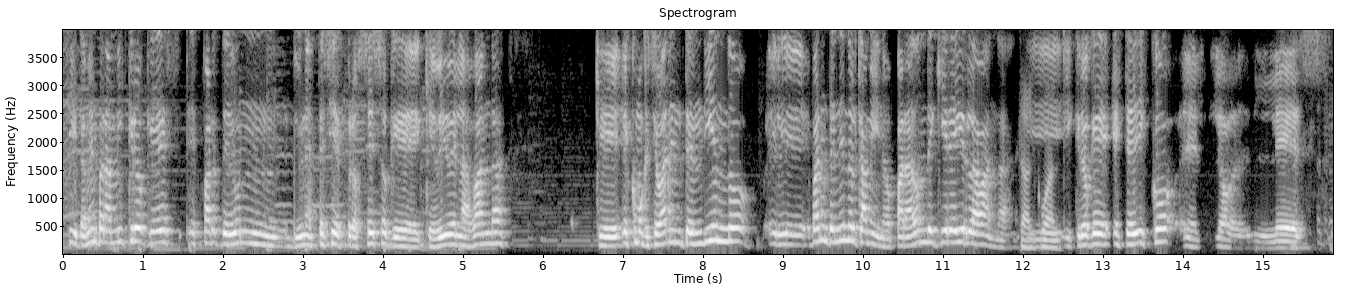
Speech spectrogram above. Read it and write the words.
Sí, también para mí creo que es, es parte de, un, de una especie de proceso que, que viven las bandas, que es como que se van entendiendo, el, eh, van entendiendo el camino, para dónde quiere ir la banda. Tal y, cual. y creo que este disco eh, lo- les,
